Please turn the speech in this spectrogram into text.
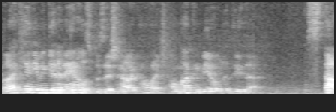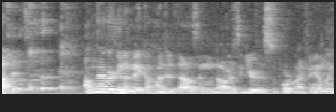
but I can't even get an analyst position out of college. I'm not going to be able to do that. Stop it. I'm never going to make $100,000 a year to support my family.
